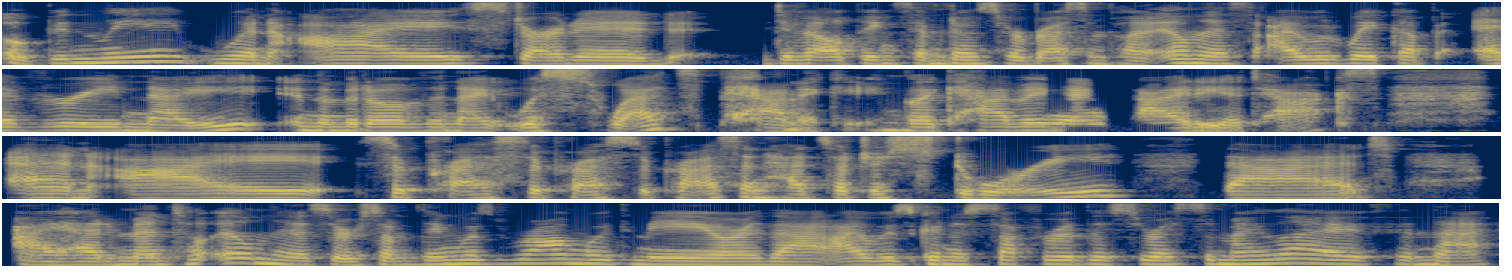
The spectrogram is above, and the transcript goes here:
openly. When I started developing symptoms for breast implant illness, I would wake up every night in the middle of the night with sweats, panicking, like having anxiety attacks. And I suppressed, suppressed, suppressed, and had such a story that I had mental illness or something was wrong with me or that I was going to suffer this rest of my life. And that,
